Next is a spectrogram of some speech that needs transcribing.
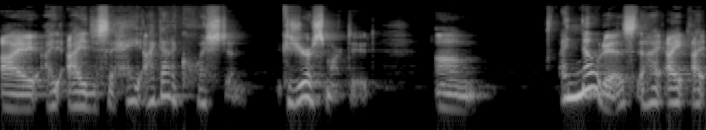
I, I, I just say, hey, I got a question because you're a smart dude. Um, I noticed, and I I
